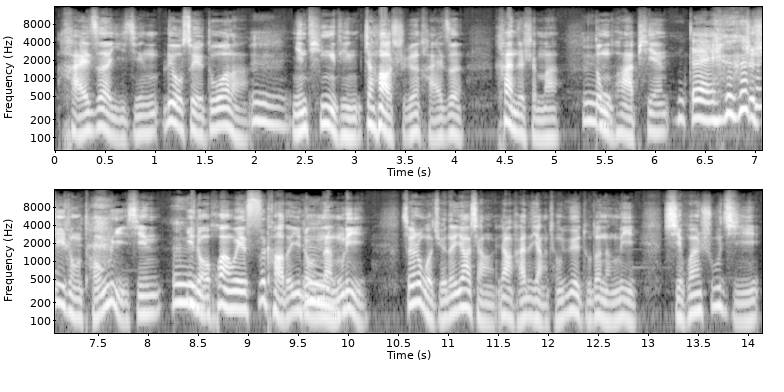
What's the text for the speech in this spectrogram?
孩子已经六岁多了，嗯，您听一听，张老师跟孩子看的什么嗯动画片？对，这是一种同理心，嗯一种换位思考的一种能力。所以说，我觉得要想让孩子养成阅读的能力，喜欢书籍，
